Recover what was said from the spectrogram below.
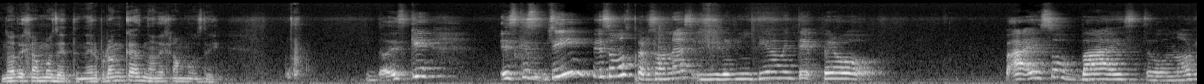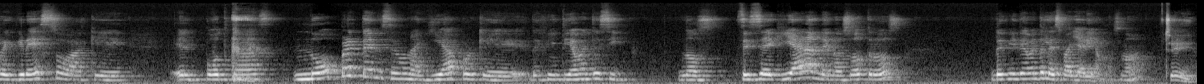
No dejamos de tener broncas, no dejamos de... Es que, es que sí, somos personas y definitivamente, pero a eso va esto, ¿no? Regreso a que el podcast no pretende ser una guía porque definitivamente si nos si se guiaran de nosotros, definitivamente les fallaríamos, ¿no? Sí.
